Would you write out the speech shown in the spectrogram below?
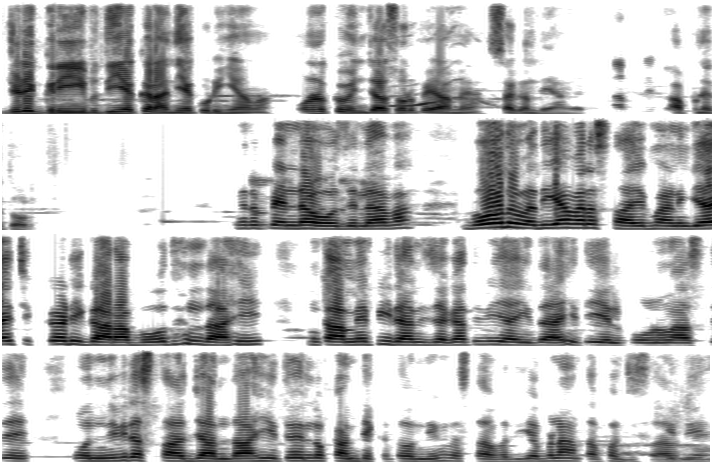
ਜਿਹੜੇ ਗਰੀਬ ਦੀਆਂ ਘਰਾਂ ਦੀਆਂ ਕੁੜੀਆਂ ਵਾ ਉਹਨਾਂ ਨੂੰ 5100 ਰੁਪਇਆ ਮੈਂ ਸਗਨ ਦਿਆਂਗਾ ਆਪਣੇ ਤੌਰ ਤੇ। ਮੇਰਾ ਪਿੰਡ ਉਹ ਜ਼ਿਲ੍ਹਾ ਵਾ। ਬਹੁਤ ਵਧੀਆ ਵਾ ਰਸਤਾ ਇਹ ਬਣ ਗਿਆ ਚਿੱਕੜ ਹੀ ਗਾਰਾ ਬਹੁਤ ਹੁੰਦਾ ਸੀ। ਮਕਾਮੇ ਪੀਰਾਂ ਦੀ ਜਗ੍ਹਾ ਤੇ ਵੀ ਆਈਦਾ ਸੀ ਤੇਲ ਪਾਉਣ ਵਾਸਤੇ। ਉਹਨੇ ਵੀ ਰਸਤਾ ਜਾਂਦਾ ਸੀ ਤੇ ਲੋਕਾਂ ਨੂੰ ਦਿੱਕਤ ਆਉਂਦੀ ਸੀ ਰਸਤਾ ਵਧੀਆ ਬਣਾਤਾ ਫੌਜੀ ਸਾਹਿਬ ਨੇ।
